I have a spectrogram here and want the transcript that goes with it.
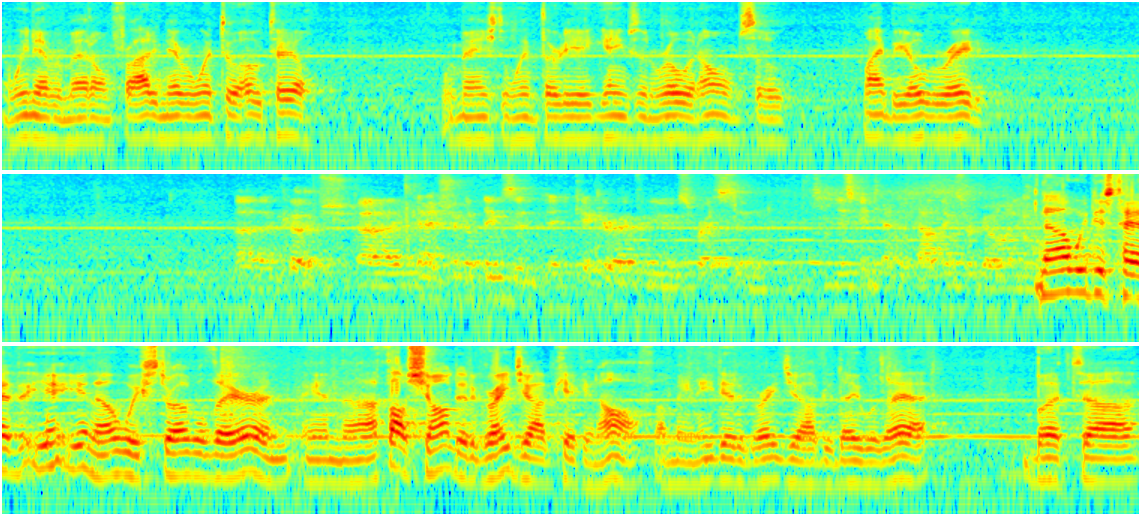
we never met on Friday, never went to a hotel. We managed to win 38 games in a row at home, so might be overrated. Uh, Coach, uh, you kind of shook up things at, at kicker after you expressed some, some discontent with how things were going. No, we just had, you, you know, we struggled there, and, and uh, I thought Sean did a great job kicking off. I mean, he did a great job today with that. But, uh,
